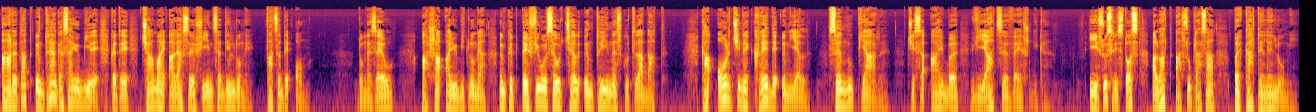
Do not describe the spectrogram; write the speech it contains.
a arătat întreaga sa iubire către cea mai aleasă ființă din lume, față de om. Dumnezeu așa a iubit lumea, încât pe Fiul Său cel întâi născut l-a dat, ca oricine crede în El să nu piară, ci să aibă viață veșnică. Iisus Hristos a luat asupra sa păcatele lumii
